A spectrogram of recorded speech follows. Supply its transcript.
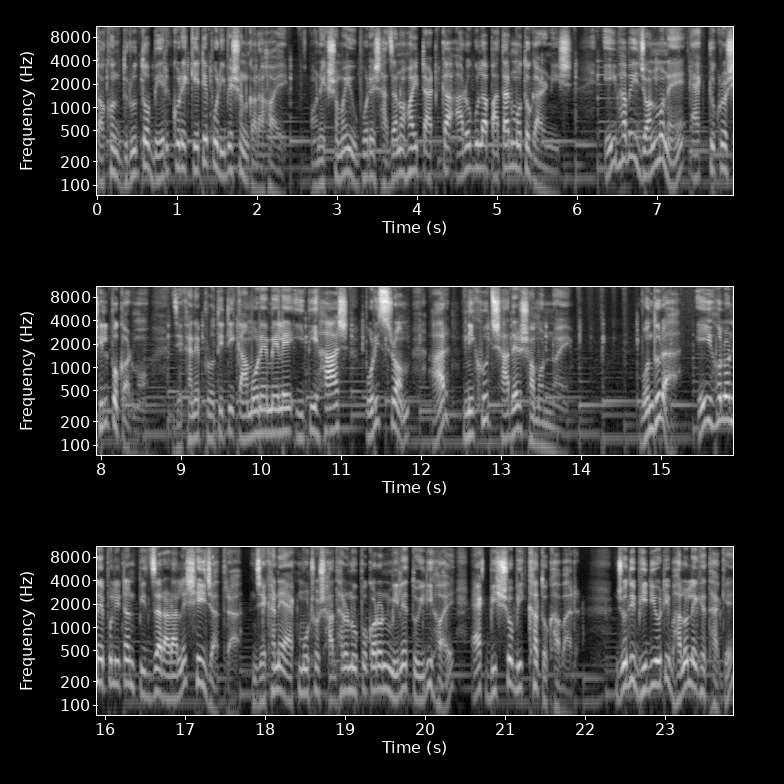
তখন দ্রুত বের করে কেটে পরিবেশন করা হয়। অনেক সময় উপরে সাজানো হয় টাটকা আরোগুলা পাতার মতো গার্নিশ। এইভাবেই জন্ম নেয় এক টুকরো শিল্পকর্ম, যেখানে প্রতিটি কামড়ে মেলে ইতিহাস, পরিশ্রম আর নিখুঁত স্বাদের সমন্বয়ে। বন্ধুরা, এই হলো নেপোলিটান পিৎজার আড়ালে সেই যাত্রা, যেখানে এক মুঠো সাধারণ উপকরণ মিলে তৈরি হয় এক বিশ্ববিখ্যাত খাবার। যদি ভিডিওটি ভালো লেগে থাকে,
